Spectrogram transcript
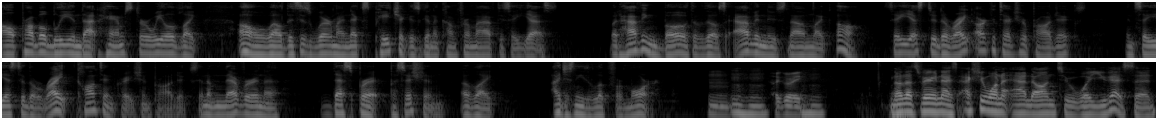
I'll probably in that hamster wheel of like, oh, well, this is where my next paycheck is going to come from. I have to say yes. But having both of those avenues now, I'm like, oh, say yes to the right architecture projects and say yes to the right content creation projects. And I'm never in a desperate position of like, I just need to look for more. Hmm. Mm-hmm. Agree. No, that's very nice. I actually want to add on to what you guys said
